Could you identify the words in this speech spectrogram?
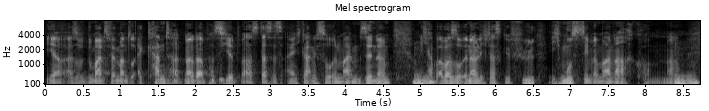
Ja, also du meinst, wenn man so erkannt hat, ne, da passiert was, das ist eigentlich gar nicht so in meinem Sinne. Mhm. Ich habe aber so innerlich das Gefühl, ich muss dem immer nachkommen. Ne? Mhm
